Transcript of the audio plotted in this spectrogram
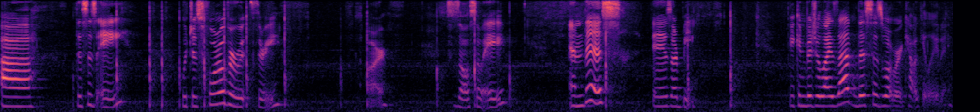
Uh, this is A, which is 4 over root 3, R. This is also A. And this is our B. If you can visualize that, this is what we're calculating.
